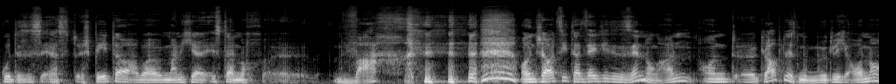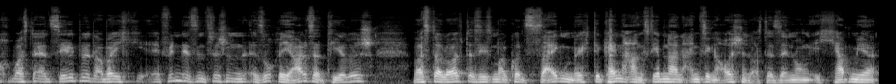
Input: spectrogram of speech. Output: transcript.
gut, es ist erst später, aber mancher ist dann noch äh, wach und schaut sich tatsächlich diese Sendung an und äh, glaubt es mir möglich auch noch, was da erzählt wird, aber ich finde es inzwischen so real satirisch, was da läuft, dass ich es mal kurz zeigen möchte. Keine Angst, ich habe nur einen einzigen Ausschnitt aus der Sendung. Ich habe mir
